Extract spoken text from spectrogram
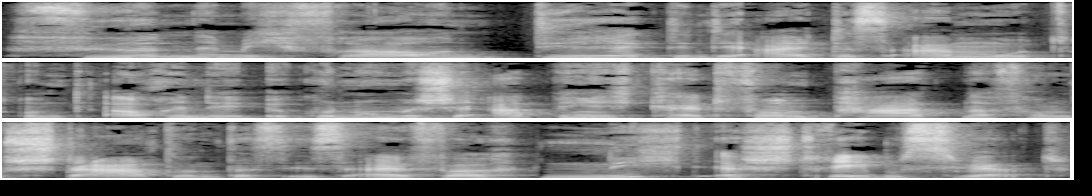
führen nämlich Frauen direkt in die Altersarmut und auch in die ökonomische Abhängigkeit vom Partner, vom Staat. Und das ist einfach nicht erstrebenswert.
